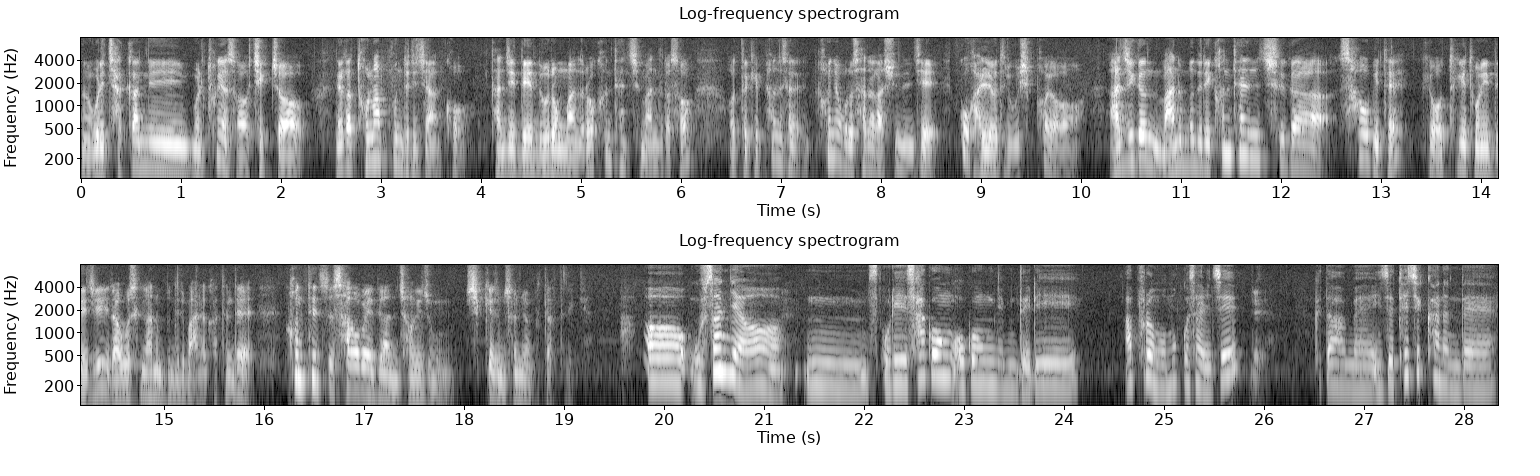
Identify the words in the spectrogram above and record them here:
어, 우리 작가님을 통해서 직접 내가 돈 한 푼 들이지 않고 단지 내 노력만으로 컨텐츠 만들어서 어떻게 평생 현역으로 살아갈 수 있는지 꼭 알려드리고 싶어요. 아직은 많은 분들이 컨텐츠가 사업이 돼? 그게 어떻게 돈이 되지? 라고 생각하는 분들이 많을 것 같은데 컨텐츠 사업에 대한 정의 좀 쉽게 좀 설명 부탁드릴게요. 어, 우선요, 음, 우리 4050님들이 앞으로 뭐 먹고 살지? 네. 그 다음에 이제 퇴직하는데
